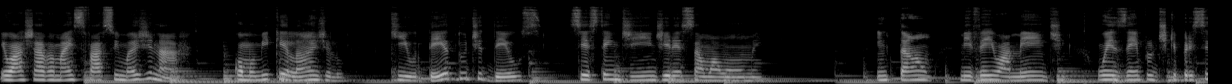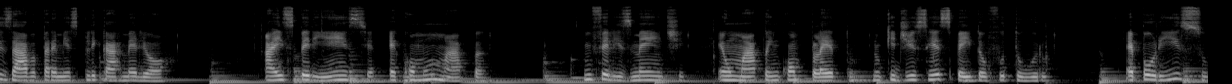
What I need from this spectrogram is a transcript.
eu achava mais fácil imaginar, como Michelangelo, que o dedo de Deus se estendia em direção ao homem. Então me veio à mente o exemplo de que precisava para me explicar melhor. A experiência é como um mapa. Infelizmente, é um mapa incompleto no que diz respeito ao futuro. É por isso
